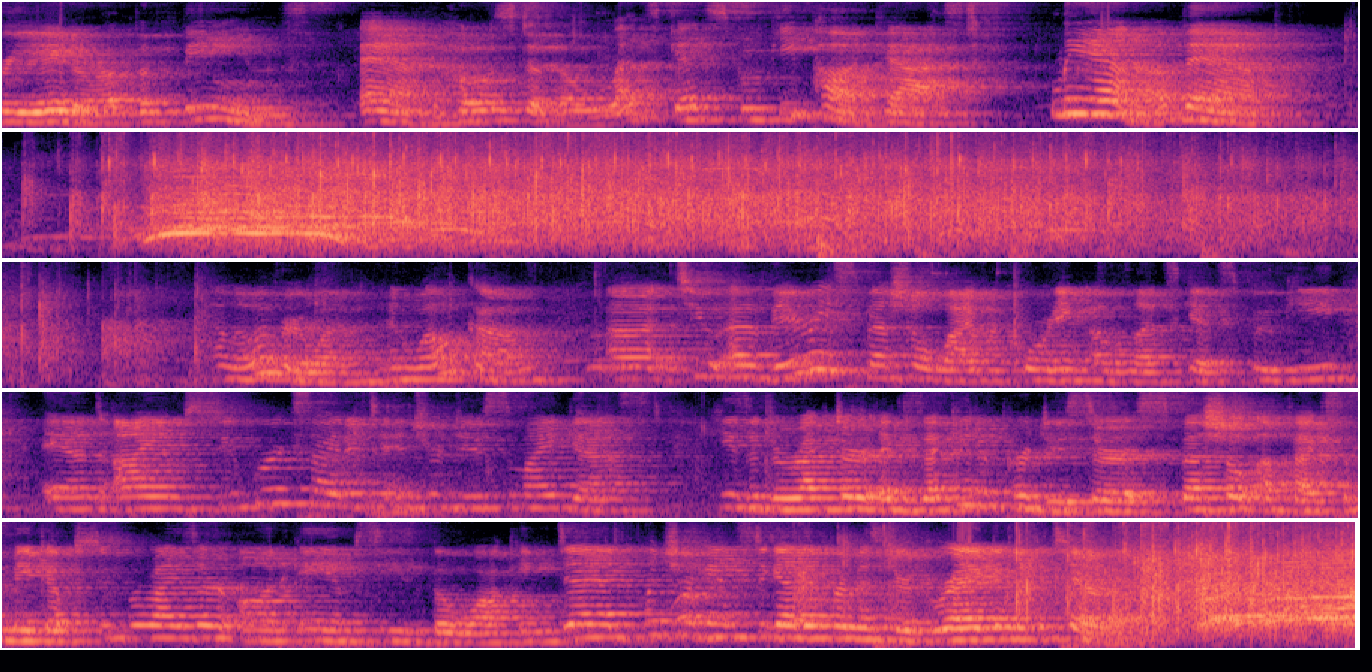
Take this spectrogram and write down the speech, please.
creator of The Fiends, and host of the Let's Get Spooky podcast, Leanna Vamp. Hello, everyone, and welcome uh, to a very special live recording of Let's Get Spooky. And I am super excited to introduce my guest. He's a director, executive producer, special effects and makeup supervisor on AMC's The Walking Dead. Put your hands together for Mr. Greg Nicotero.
